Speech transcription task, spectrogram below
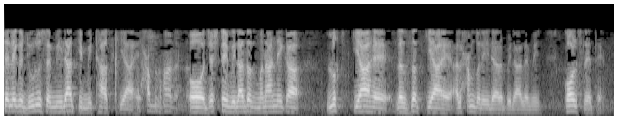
چلے کہ جلوس سے میلاد کی مٹھاس کیا ہے۔ اور جشن ولادت منانے کا لطف کیا ہے لذت کیا ہے۔ الحمد للہ رب العالمین۔ کالس لیتے ہیں۔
